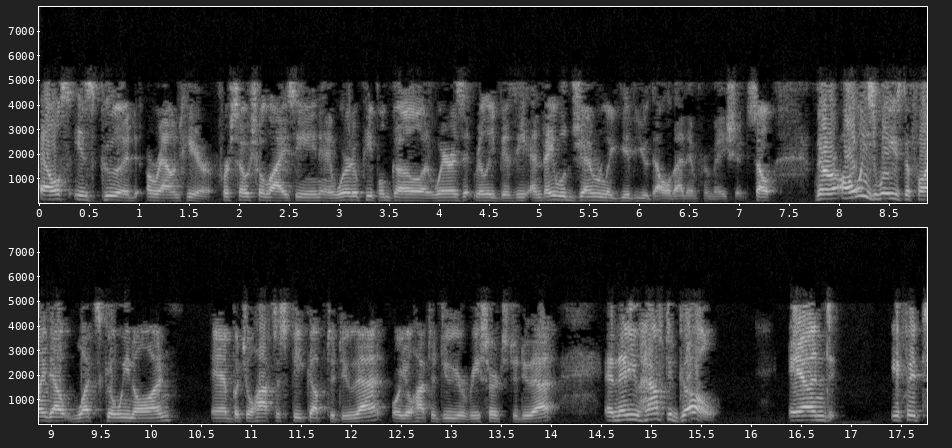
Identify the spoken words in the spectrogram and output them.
else is good around here for socializing and where do people go and where is it really busy? And they will generally give you all that information. So there are always ways to find out what's going on and but you'll have to speak up to do that or you'll have to do your research to do that. And then you have to go. And if it's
